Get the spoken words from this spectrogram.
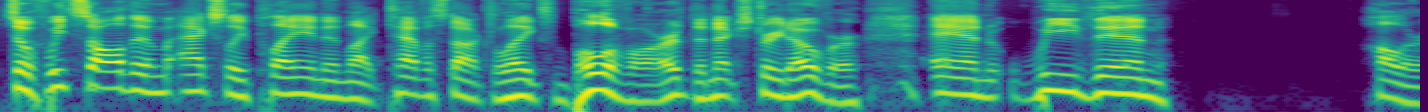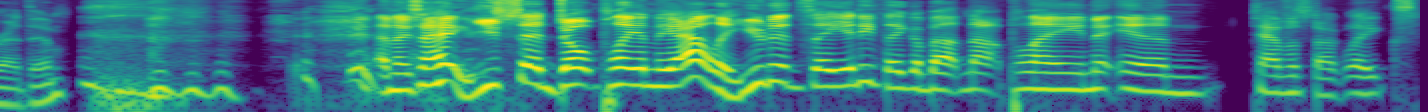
so if we saw them actually playing in like Tavistock Lakes Boulevard, the next street over, and we then holler at them. and they say, "Hey, you said don't play in the alley. You didn't say anything about not playing in Tavistock Lakes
